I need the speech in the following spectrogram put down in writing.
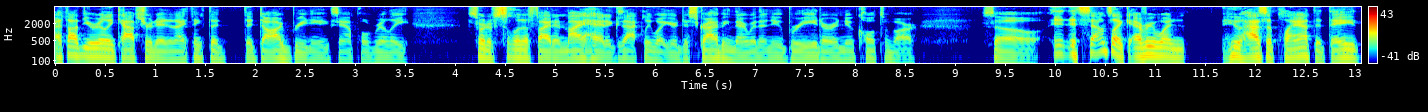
I thought you really captured it, and I think the the dog breeding example really sort of solidified in my head exactly what you're describing there with a new breed or a new cultivar. So it, it sounds like everyone who has a plant that they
